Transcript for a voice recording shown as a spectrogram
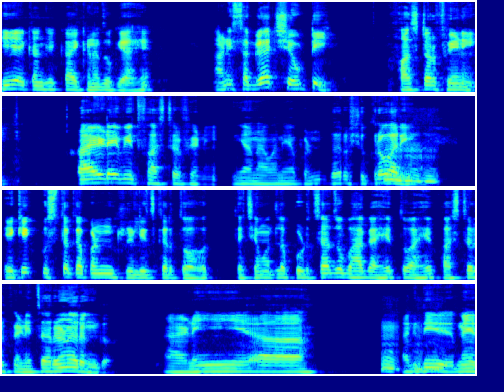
ही एकांकिका ऐकण्याजोगी आहे. आणि सगळ्यात शेवटी Faster Phene. Friday with Faster Phene या नावाने आपण दर शुक्रवारी एक एक पुस्तक आपण रिलीज करतो आहोत. त्याच्यामधला पुढचा जो भाग आहे तो आहे फास्टर फेणेचा रणरंग. आणि अगदी म्हणजे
